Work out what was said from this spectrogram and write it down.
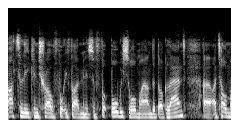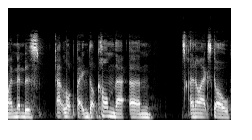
utterly control 45 minutes of football. We saw my underdog land. Uh, I told my members at lockbetting.com that. Um, an Ajax goal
